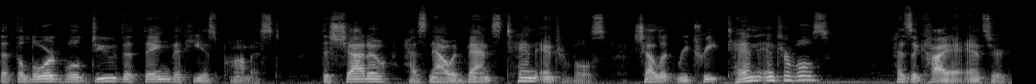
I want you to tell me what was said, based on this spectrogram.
that the Lord will do the thing that he has promised. The shadow has now advanced ten intervals. Shall it retreat ten intervals? Hezekiah answered,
